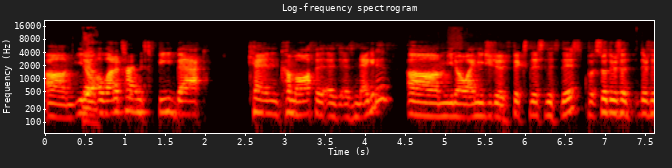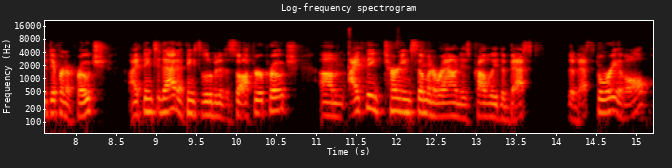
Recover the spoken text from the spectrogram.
Um, you know, yeah. a lot of times feedback can come off as, as negative. Um, you know, I need you to fix this, this, this. But so there's a there's a different approach. I think to that. I think it's a little bit of a softer approach. Um, I think turning someone around is probably the best the best story of all.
